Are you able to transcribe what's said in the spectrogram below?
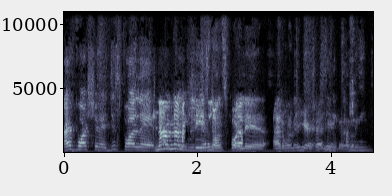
I've watched it. Just spoil it. No, no, no. Please don't spoil it. I don't want to hear Especially any of this. coming.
